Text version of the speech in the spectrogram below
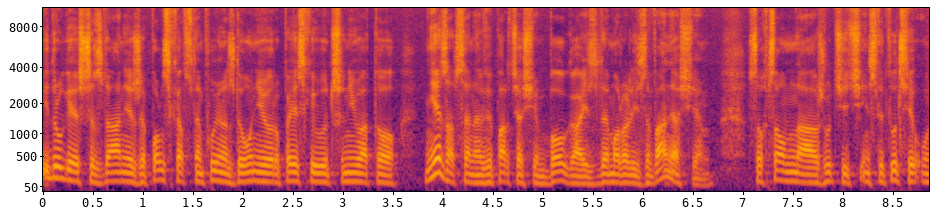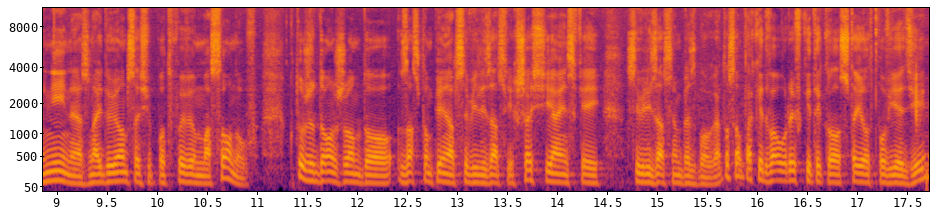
I drugie jeszcze zdanie, że Polska wstępując do Unii Europejskiej uczyniła to nie za cenę wyparcia się Boga i zdemoralizowania się, co chcą narzucić instytucje unijne znajdujące się pod wpływem masonów, którzy dążą do zastąpienia cywilizacji chrześcijańskiej cywilizacją bez Boga. To są takie dwa urywki tylko z tej odpowiedzi.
